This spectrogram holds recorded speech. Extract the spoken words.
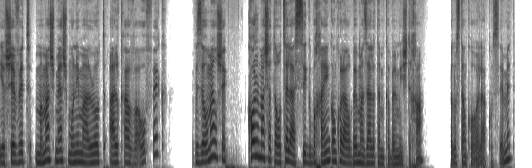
היא יושבת ממש 180 מעלות על קו האופק, וזה אומר שכל מה שאתה רוצה להשיג בחיים, קודם כל הרבה מזל אתה מקבל מאשתך, אתה לא סתם קורא לה קוסמת,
